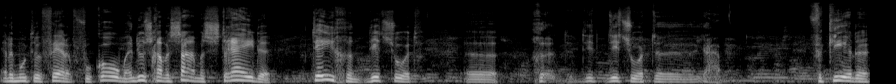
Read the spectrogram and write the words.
En dat moeten we verder voorkomen. En dus gaan we samen strijden tegen dit soort, eh, ge- dit, dit soort eh, ja, verkeerde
